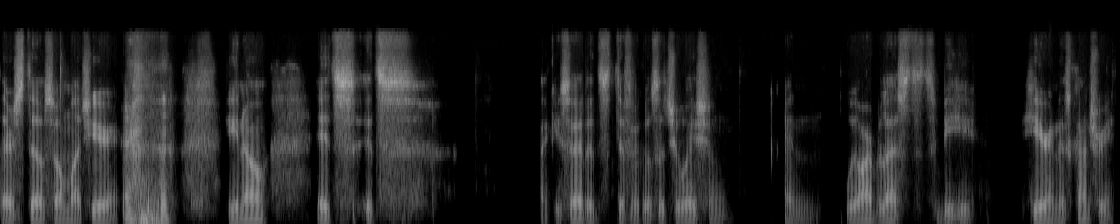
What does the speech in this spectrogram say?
there's still so much here. you know, it's it's like you said, it's a difficult situation, and we are blessed to be here in this country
